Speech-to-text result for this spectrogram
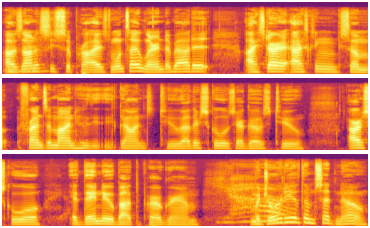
I was Mhm. honestly surprised. Once I learned about it, I started asking some friends of mine who've gone to other schools or goes to our school if they knew about the program. Yeah. Majority of them said no.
